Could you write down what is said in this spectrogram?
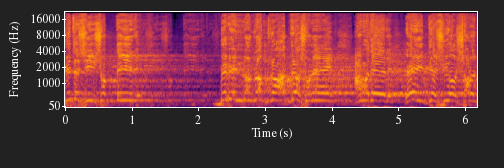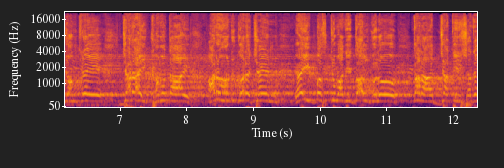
বিদেশি শক্তির বিভিন্ন নগ্ন আগ্রাসনে আমাদের এই দেশীয় ষড়যন্ত্রে যারাই ক্ষমতায় আরোহণ করেছেন, এই বস্তুবাদী দলগুলো তারা জাতির সাথে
